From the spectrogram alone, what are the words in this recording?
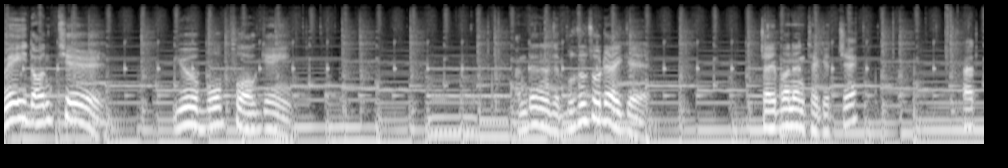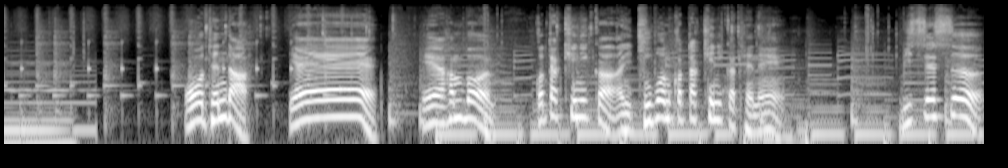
Wait until you morph again. 안 되는데 무슨 소리야 이게? 자 이번엔 되겠지? 핫. 오 된다. 예. 예, 한번 껐다 키니까 아니 두 번 껐다 키니까 되네. 미세스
